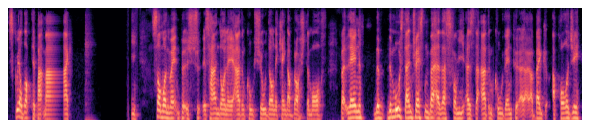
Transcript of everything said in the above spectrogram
squared up to Pat McAfee, someone went and put his, his hand on uh, Adam Cole's shoulder and he kind of brushed him off. But then the, the most interesting bit of this for me is that Adam Cole then put a, a big apology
